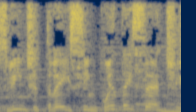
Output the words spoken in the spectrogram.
2357.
